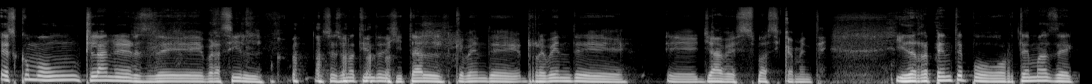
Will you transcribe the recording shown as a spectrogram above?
Es como un Clanners de Brasil. O sea, es una tienda digital que vende, revende eh, llaves, básicamente. Y de repente, por temas de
